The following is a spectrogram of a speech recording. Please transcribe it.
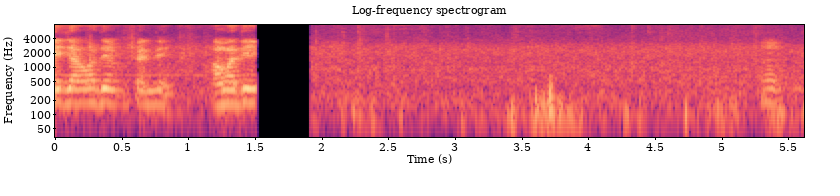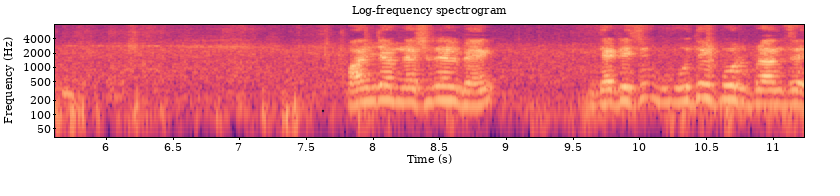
এই যে আমাদের আমাদের Punjab National Bank that is Udaipur ব্রাঞ্চে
